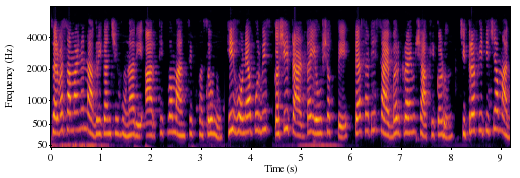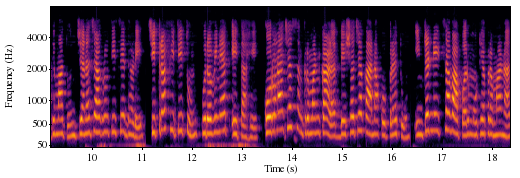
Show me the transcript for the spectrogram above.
सर्वसामान्य नागरिकांची होणारी आर्थिक व मानसिक फसवणूक ही होण्यापूर्वीच कशी टाळता येऊ शकते त्यासाठी सायबर क्राईम शाखेकडून चित्रफितीच्या माध्यमातून जनजागृतीचे धडे चित्रफितीतून पुरविण्यात येत आहेत. कोरोनाच्या संक्रमण काळात देशाच्या कानाकोपऱ्यातून इंटरनेटचा वापर मोठ्या प्रमाणात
